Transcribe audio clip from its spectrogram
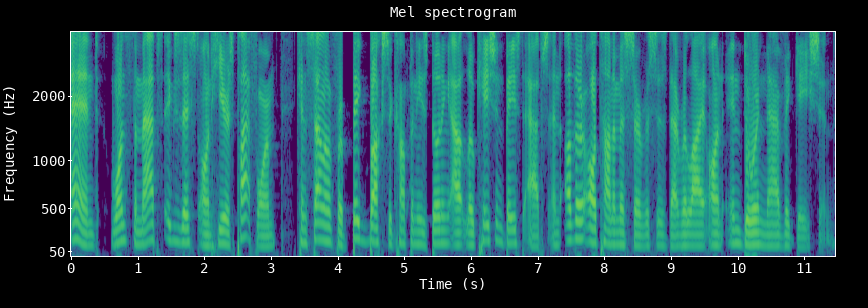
and once the maps exist on Here's platform, can sell them for big bucks to companies building out location based apps and other autonomous services that rely on indoor navigation.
